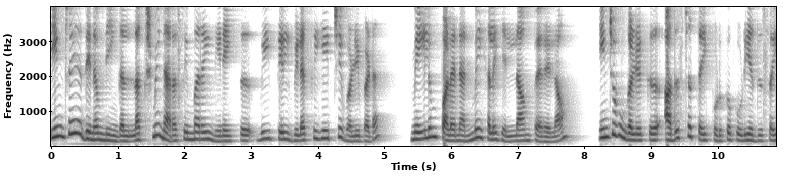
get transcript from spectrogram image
இன்றைய தினம் நீங்கள் லக்ஷ்மி நரசிம்மரை நினைத்து வீட்டில் விளக்கு ஏற்றி வழிபட மேலும் பல நன்மைகளை எல்லாம் பெறலாம். இன்று உங்களுக்கு அதிர்ஷ்டத்தை கொடுக்கக்கூடிய திசை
